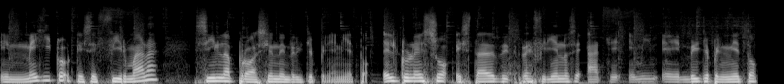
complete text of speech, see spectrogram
en México que se firmara sin la aprobación de Enrique Peña Nieto. Él con eso está refiriéndose a que Enrique Peña Nieto,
